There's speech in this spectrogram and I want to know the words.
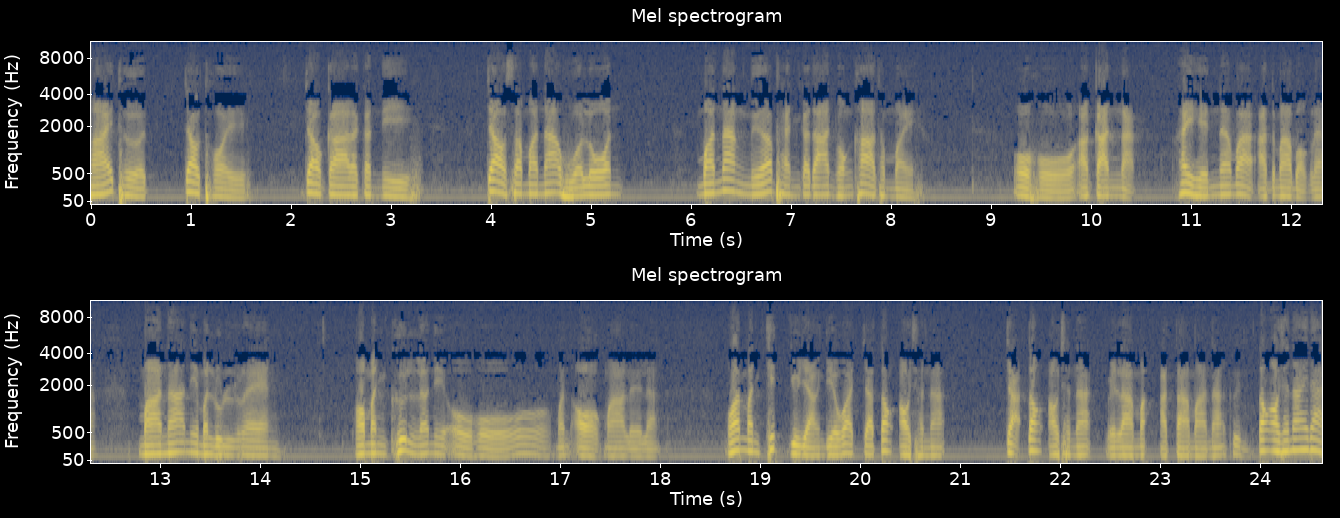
หายเถิดเจ้าถอย เจ้ากาลกันนี เจ้าสมณะหัวโลน มานั่งเหนือแผ่นกระดานของข้าทำไม โอ้โห อาการหนักให้เห็นนะว่าอาตมาบอกแล้ว มานะนี่มันรุนแรง พอมันขึ้นแล้วนี่ โอ้โห มันออกมาเลยละเพราะมันคิดอยู่อย่างเดียวว่าจะต้องเอาชนะ จะต้องเอาชนะ เวลาอัตตามานะขึ้น ต้องเอาชนะให้ได้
